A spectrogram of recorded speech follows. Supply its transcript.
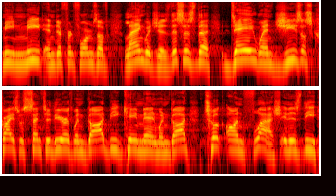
mean meat in different forms of languages. This is the day when Jesus Christ was sent to the earth, when God became man, when God took on flesh. It is the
